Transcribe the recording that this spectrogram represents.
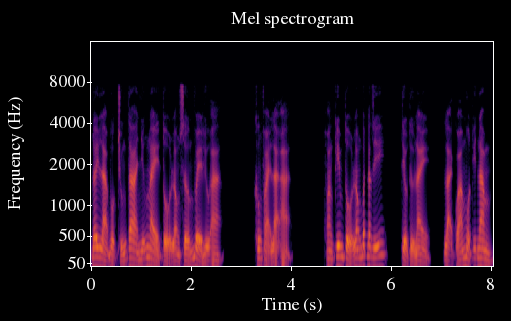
đây là buộc chúng ta những này Tổ Long sớm về hưu A. Không phải là à. Hoàng Kim Tổ Long bất đắc dĩ, tiểu tử này, lại quá một ít năm,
